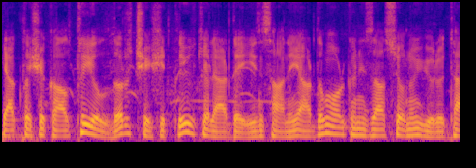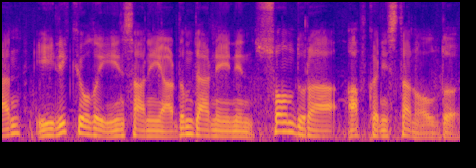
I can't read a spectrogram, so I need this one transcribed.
Yaklaşık 6 yıldır çeşitli ülkelerde insani yardım organizasyonu yürüten İyilik Yolu İnsani Yardım Derneği'nin son durağı Afganistan oldu.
